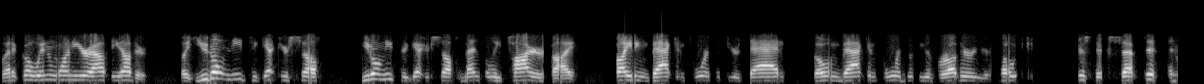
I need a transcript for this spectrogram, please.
Let it go in one ear, out the other. But you don't need to get yourself you don't need to get yourself mentally tired by fighting back and forth with your dad, going back and forth with your brother, your coach. Just accept it and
